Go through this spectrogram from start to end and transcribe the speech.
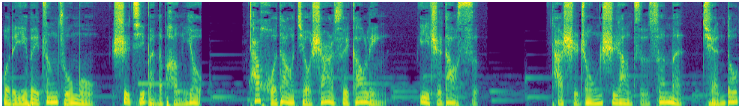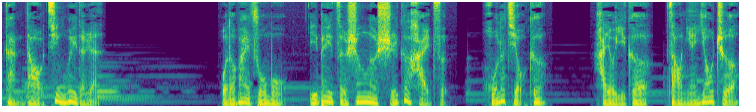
我的一位曾祖母是吉本的朋友，他活到九十二岁高龄，一直到死。他始终是让子孙们全都感到敬畏的人。我的外祖母一辈子生了十个孩子，活了九个，还有一个早年夭折。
